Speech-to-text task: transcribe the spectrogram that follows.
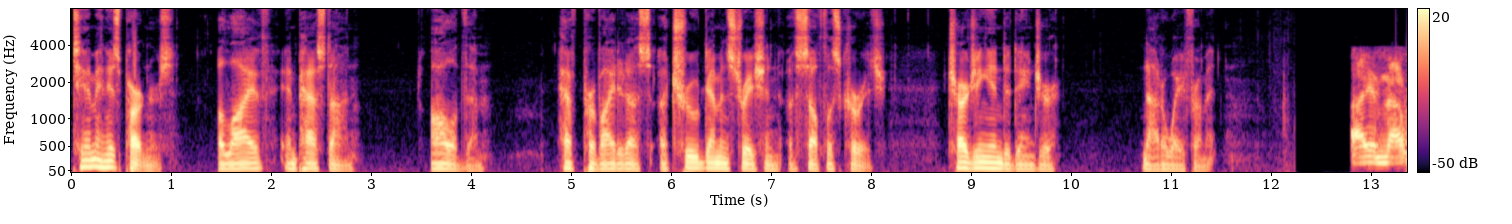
Tim and his partners, alive and passed on, all of them, have provided us a true demonstration of selfless courage, charging into danger, not away from it. I am not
